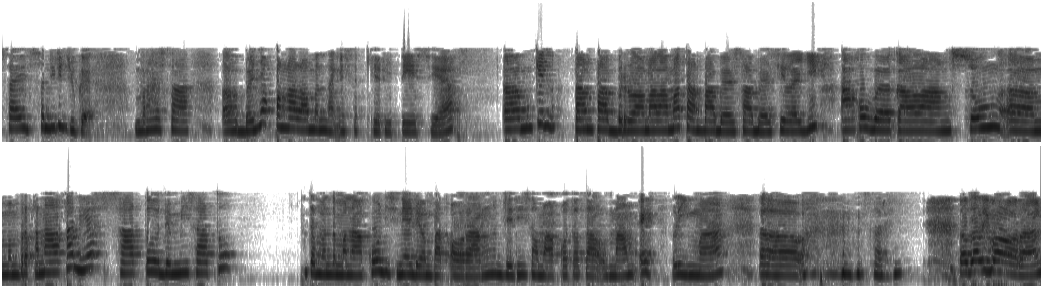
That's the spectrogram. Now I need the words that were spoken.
saya sendiri juga merasa uh, banyak pengalaman tentang insecurities ya. Uh, mungkin tanpa berlama-lama, tanpa basa-basi lagi, aku bakal langsung uh, memperkenalkan ya satu demi satu teman-teman aku. Di sini ada empat orang, jadi sama aku total enam, eh lima, uh, sorry total lima orang.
